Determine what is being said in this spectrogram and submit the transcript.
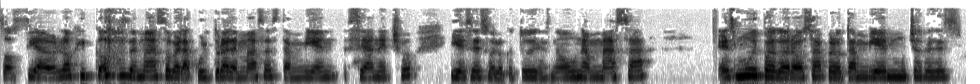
sociológicos, demás sobre la cultura de masas también se han hecho y es eso lo que tú dices, ¿no? Una masa es muy poderosa, pero también muchas veces,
